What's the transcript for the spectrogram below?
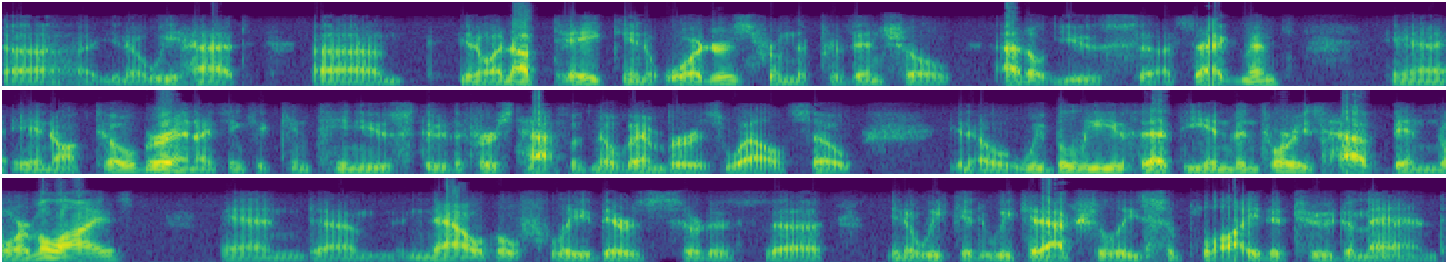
Uh, you know, we had, um, you know, an uptake in orders from the provincial adult use uh, segment in October, and I think it continues through the first half of November as well. So, you know, we believe that the inventories have been normalized, and um, now hopefully there's sort of, uh, you know, we could we could actually supply to true demand.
